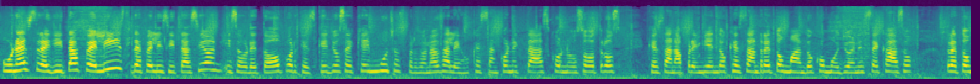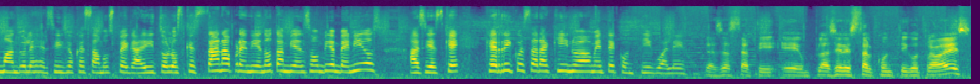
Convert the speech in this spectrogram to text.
una estrellita feliz de felicitación y sobre todo porque es que yo sé que hay muchas personas, Alejo, que están conectadas con nosotros, que están aprendiendo, que están retomando, como yo en este caso, retomando el ejercicio, que estamos pegaditos. Los que están aprendiendo también son bienvenidos. Así es que qué rico estar aquí nuevamente contigo, Alejo. Gracias a ti, eh, un placer estar contigo otra vez.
